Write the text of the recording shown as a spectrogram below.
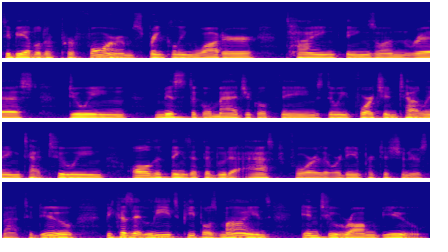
to be able to perform sprinkling water, tying things on wrist, doing mystical, magical things, doing fortune telling, tattooing, all the things that the Buddha asked for the ordained practitioners not to do because it leads people's minds into wrong view.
